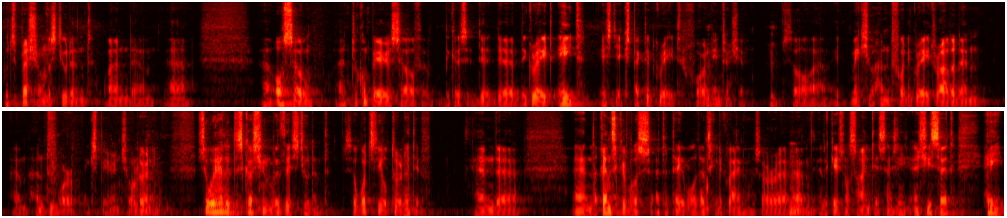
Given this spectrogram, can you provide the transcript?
puts pressure on the student and uh, also uh, to compare yourself uh, because the, the, the grade 8 is the expected grade for an internship. Mm. So uh, it makes you hunt for the grade rather than um, hunt mm. for experience or learning. So we had a discussion with the student. So what's the alternative? And uh, and Renske was at the table, Renske de Kleijn, who's our uh, mm. um, educational scientist, and she, and she said, hey,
